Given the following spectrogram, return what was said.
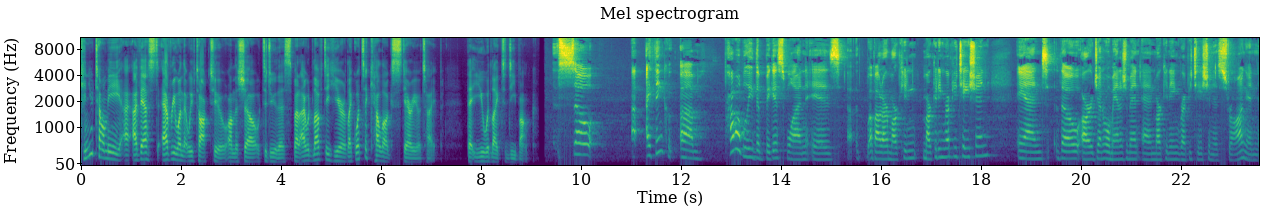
can you tell me? I've asked everyone that we've talked to on the show to do this, but I would love to hear like what's a Kellogg stereotype that you would like to debunk? So, I think um, probably the biggest one is uh, about our marketing marketing reputation. And though our general management and marketing reputation is strong and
